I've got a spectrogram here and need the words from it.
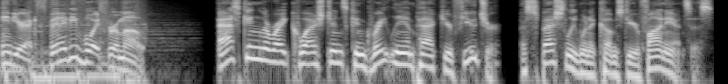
in your Xfinity voice remote. Asking the right questions can greatly impact your future, especially when it comes to your finances.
